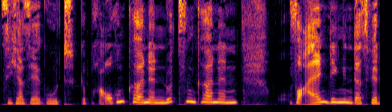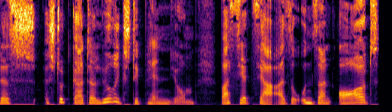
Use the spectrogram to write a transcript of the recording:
sicher sehr gut gebrauchen können, nutzen können vor allen Dingen, dass wir das Stuttgarter Lyrikstipendium, was jetzt ja also unseren Ort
